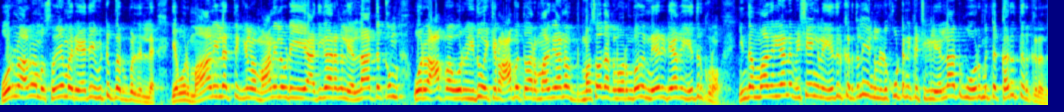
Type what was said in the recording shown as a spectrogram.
ஒரு நாளும் நம்ம சுயமரியாதையை விட்டு கொடுப்பதில்லை ஒரு மாநிலத்துக்கு மாநிலவுடைய அதிகாரங்கள் எல்லாத்துக்கும் ஒரு ஆப்ப ஒரு இது வைக்கிறோம். ஆபத்து வர மாதிரியான மசோதாக்கள் வரும்போது நேரடியாக எதிர்க்கிறோம். இந்த மாதிரியான விஷயங்களை எதிர்க்கிறதுல எங்களுடைய கூட்டணி கட்சிகள் எல்லாத்துக்கும் ஒருமித்த கருத்து இருக்கிறது.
